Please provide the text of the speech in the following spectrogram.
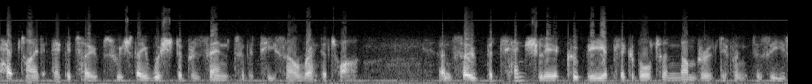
peptide epitopes which they wish to present to the T cell repertoire. And so potentially it could be applicable to a number of different disease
